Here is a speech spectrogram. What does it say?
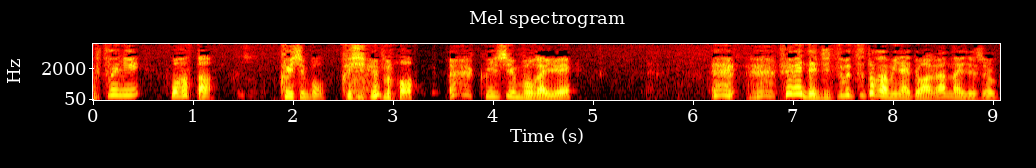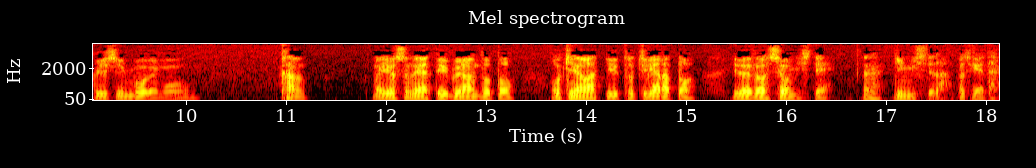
普通に？わかった？食いしん坊。食いしん坊？食いしん坊が言え？せめて実物とか見ないとわかんないでしょ、食いしん坊でも。缶。まあ、吉野家っていうブランドと、沖縄っていう土地柄と、いろいろ賞味して、うん、吟味してた。間違えた。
